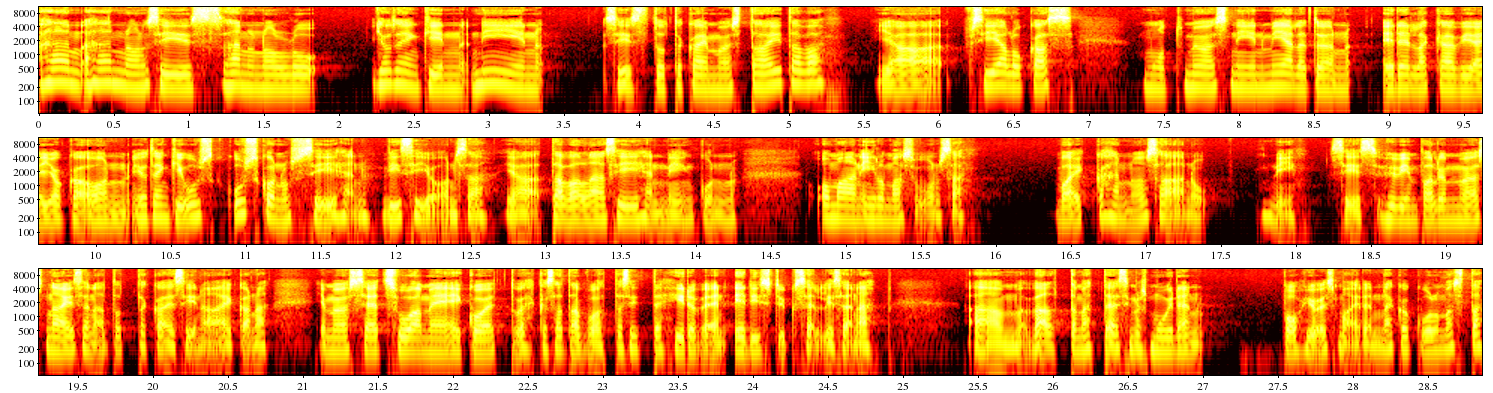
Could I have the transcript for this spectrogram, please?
hän, hän on siis, hän on ollut jotenkin niin, siis totta kai myös taitava ja sielukas, mutta myös niin mieletön edelläkävijä, joka on jotenkin us, uskonut siihen visioonsa ja tavallaan siihen niin kuin omaan ilmaisuunsa, vaikka hän on saanut niin, siis hyvin paljon myös naisena totta kai siinä aikana. Ja myös se, että Suomea ei koettu ehkä sata vuotta sitten hirveän edistyksellisenä äm, välttämättä esimerkiksi muiden Pohjoismaiden näkökulmasta,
